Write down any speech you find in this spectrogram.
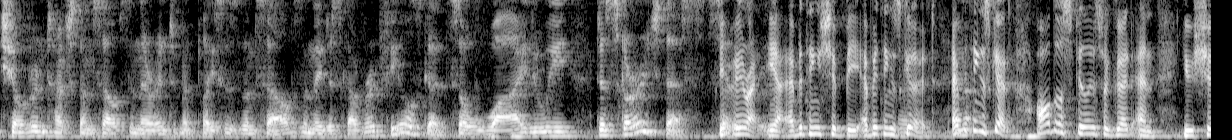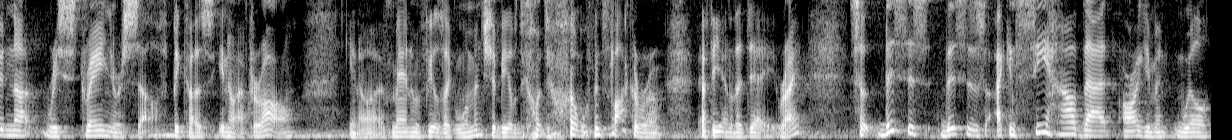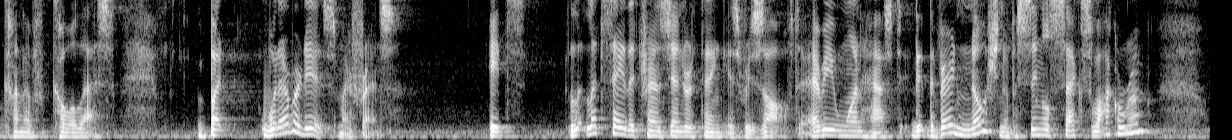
Children touch themselves in their intimate places themselves and they discover it feels good. So why do we discourage this? so Yeah, you're right. Yeah, everything should be. Everything's good. Everything is good. All those feelings are good, and you should not restrain yourself because you know, after all, you know, a man who feels like a woman should be able to go into a woman's locker room at the end of the day, right? So this is this is. I can see how that argument will kind of coalesce, but whatever it is, my friends, it's let's say the transgender thing is resolved. Everyone has to. The, the very notion of a single sex locker room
